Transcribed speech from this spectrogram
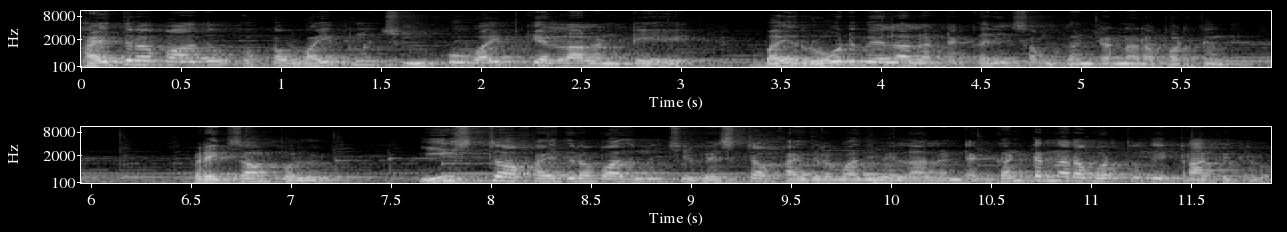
హైదరాబాదు ఒక వైపు నుంచి ఇంకో వైపుకి వెళ్ళాలంటే బై రోడ్ వెళ్ళాలంటే కనీసం గంటన్నర పడుతుంది. For example east of Hyderabad నుంచి వెస్ట్ ఆఫ్ హైదరాబాద్ వెళ్ళాలంటే గంటన్నర పడుతుంది ట్రాఫిక్లో.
